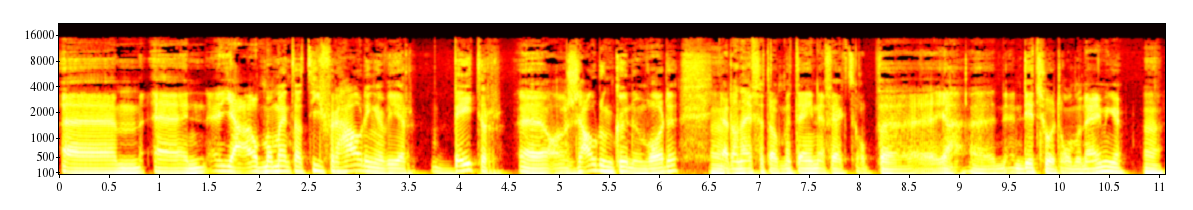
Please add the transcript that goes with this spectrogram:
Ja. Um, en ja, op het moment dat die verhoudingen weer beter uh, zouden kunnen worden, ja. ja. dan heeft dat ook meteen effect op uh, ja, dit soort ondernemingen. Ja.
